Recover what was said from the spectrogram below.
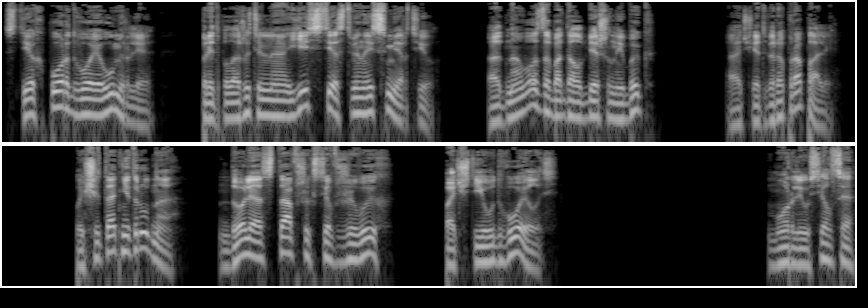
С тех пор двое умерли, предположительно, естественной смертью. Одного забодал бешеный бык, а четверо пропали. Посчитать нетрудно. Доля оставшихся в живых почти удвоилась. Морли уселся,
